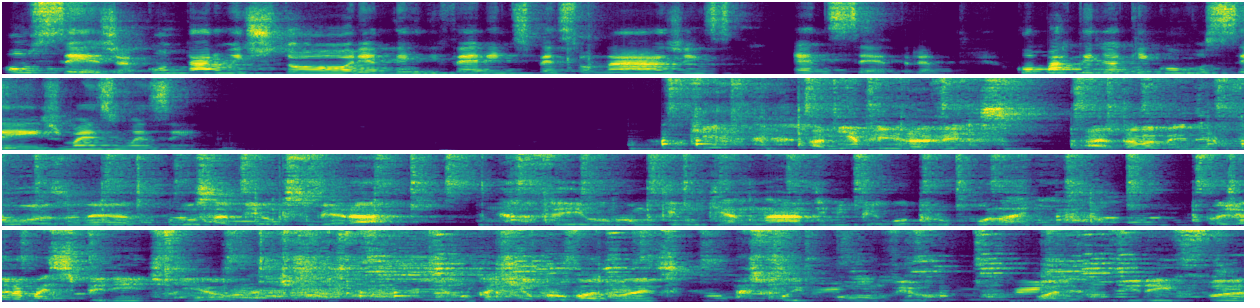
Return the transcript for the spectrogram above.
ou seja, contar uma história, ter diferentes personagens, etc. Compartilho aqui com vocês mais um exemplo. A minha primeira vez, ah, eu estava bem nervoso, né? Não sabia o que esperar. Ela veio como quem não quer nada e me pegou pelo colarinho. Ela já era mais experiente que eu, né? Eu nunca tinha provado antes, mas foi bom, viu? Olha, virei fã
